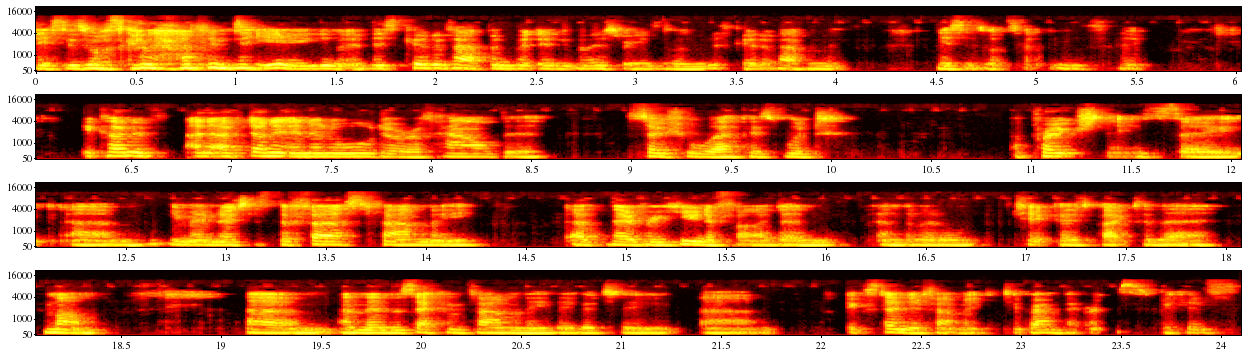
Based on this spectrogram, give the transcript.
this is what's going to happen to you. You know, this could have happened, but for this reason, this could have happened. This is what's happening. So it kind of, and I've done it in an order of how the social workers would approach things. So um, you may notice the first family, uh, they're reunified and, and the little chick goes back to their mum. Um, and then the second family, they go to um, extended family, to grandparents, because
